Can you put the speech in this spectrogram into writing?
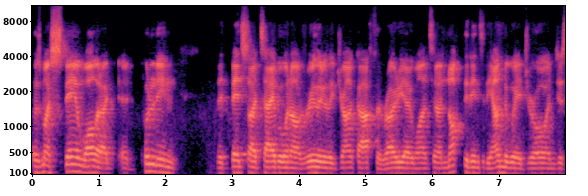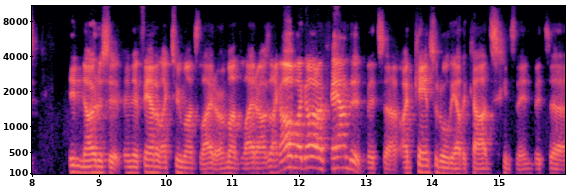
was my spare wallet. I, I put it in the bedside table when I was really really drunk after the rodeo once, and I knocked it into the underwear drawer and just didn't notice it, and I found it like two months later, or a month later. I was like, "Oh my god, I found it!" But uh, I'd cancelled all the other cards since then. But uh,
